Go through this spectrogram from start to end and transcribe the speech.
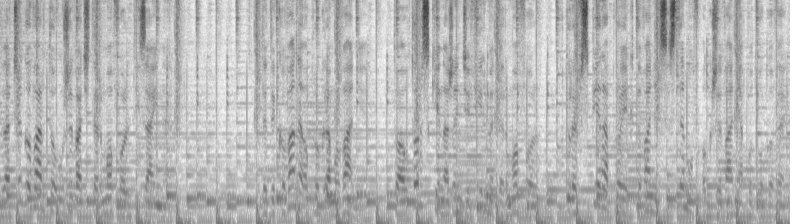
Dlaczego warto używać Thermofol Designer? Dedykowane oprogramowanie to autorskie narzędzie firmy Thermofol, które wspiera projektowanie systemów ogrzewania podłogowego.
